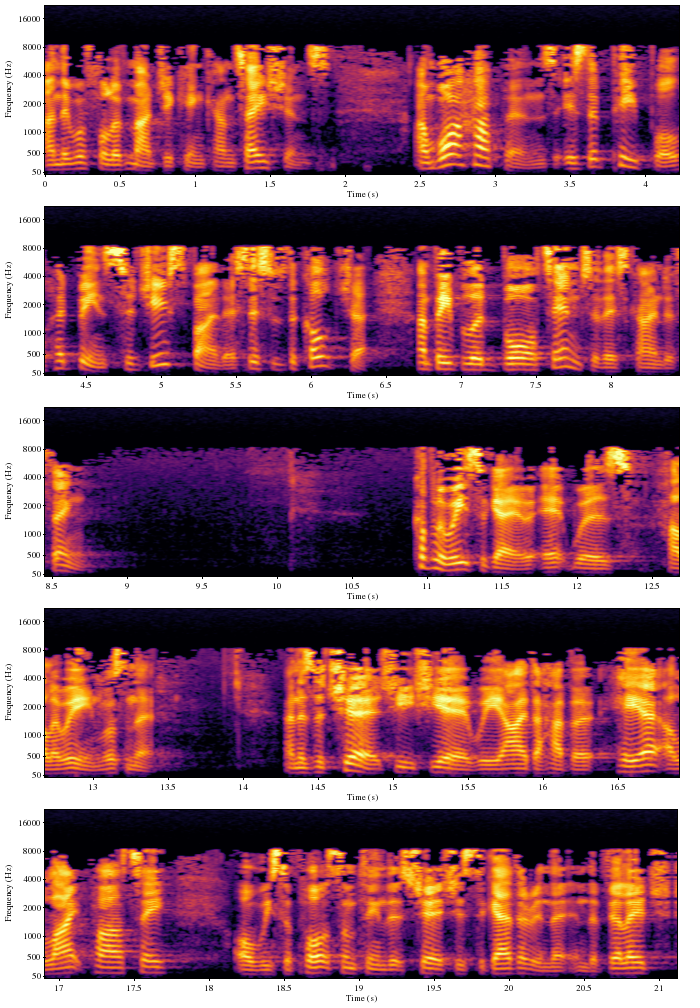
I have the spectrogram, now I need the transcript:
And they were full of magic incantations. And what happens is that people had been seduced by this. This was the culture. And people had bought into this kind of thing. A couple of weeks ago, it was Halloween, wasn't it? And as a church, each year we either have a here, a light party, or we support something that's churches together in the, in the village,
